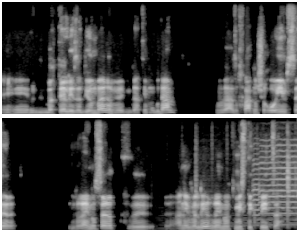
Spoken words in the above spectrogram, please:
אה, בטל לי איזה דיון בערב והגעתי מוקדם, ואז החלטנו שרואים סרט. וראינו סרט, אני ולי ראינו את מיסטיק פיצה.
